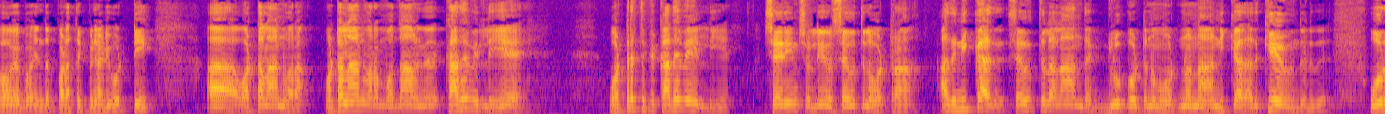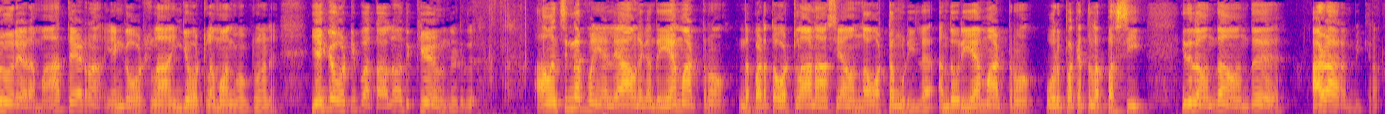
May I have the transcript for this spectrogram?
புகை இந்த படத்துக்கு பின்னாடி ஒட்டி ஒட்டலான்னு வரான். ஒட்டலான்னு வரும்போது தான் அவனுக்கு கதவு இல்லையே. ஒட்டுறதுக்கு கதவே இல்லையே. சரின்னு சொல்லி ஒரு செவுத்துல ஒட்டுறான். அது நிற்காது செவுத்துலலாம் அந்த க்ளூ போட்டு நம்ம ஒட்டணும்னா நிற்காது அது கீழே விழுந்துடுது. ஒரு ஒரு இடமா தேடுறான். எங்கே ஓட்டலாம் இங்கே ஒட்டலாமா? அங்கே ஓட்டலான்னு எங்கே ஒட்டி பார்த்தாலும் அது கீழே விழுந்துடுது. அவன் சின்ன பையன் இல்லையா? அவனுக்கு அந்த ஏமாற்றம் இந்த படத்தை ஒட்டலான்னு ஆசையாக வந்தான் ஒட்ட முடியல. அந்த ஒரு ஏமாற்றம் ஒரு பக்கத்தில் பசி இதில் வந்து அவன் வந்து அழ ஆரம்பிக்கிறான்.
